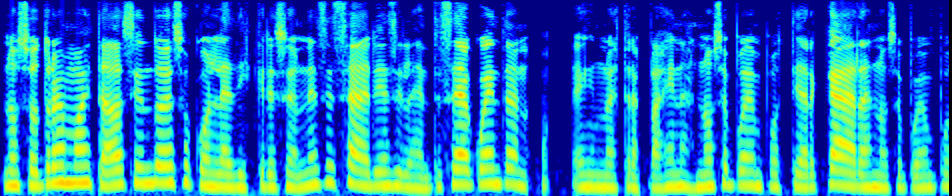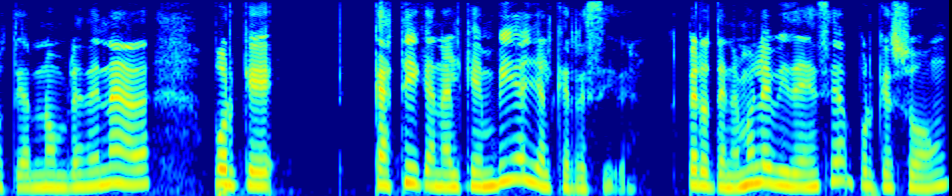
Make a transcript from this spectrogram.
Nosotros hemos estado haciendo eso con la discreción necesaria. Si la gente se da cuenta, en nuestras páginas no se pueden postear caras, no se pueden postear nombres de nada, porque castigan al que envía y al que recibe. Pero tenemos la evidencia porque son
